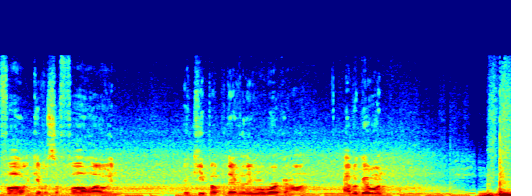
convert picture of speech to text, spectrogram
Follow, give us a follow, and You'll keep up with everything we're working on. Have a good one.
